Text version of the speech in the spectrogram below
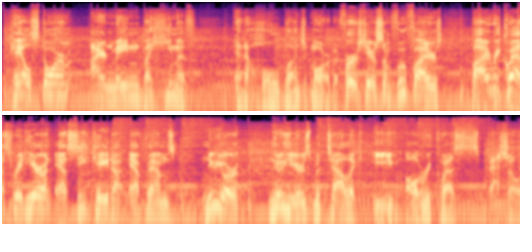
Halestorm, Iron Maiden, Behemoth, and a whole bunch more. But first, here's some Foo Fighters by request right here on FCK.FM's New York New Year's Metallic Eve All Requests Special.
